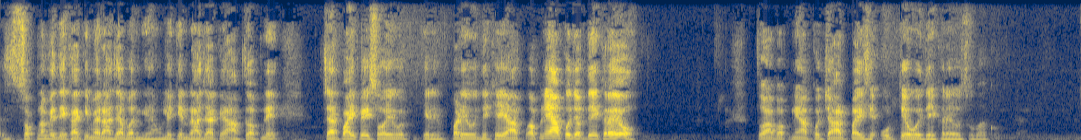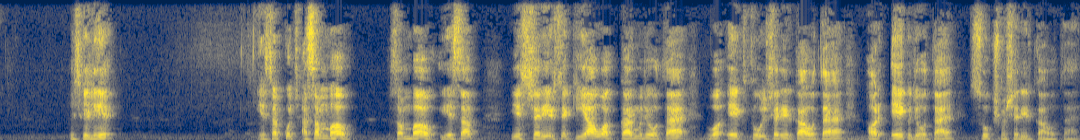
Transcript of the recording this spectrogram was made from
स्वप्न में देखा कि मैं राजा बन गया हूँ, लेकिन राजा के, आप तो अपने चारपाई पे सोए हुए पड़े हुए दिखे। आप अपने आप को जब देख रहे हो तो आप अपने आप को चारपाई से उठते हुए देख रहे हो सुबह को। इसके लिए ये सब कुछ असंभव संभव, ये सब, ये शरीर से किया हुआ कर्म जो होता है, वह एक स्थूल शरीर का होता है और एक जो होता है, सूक्ष्म शरीर का होता है।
